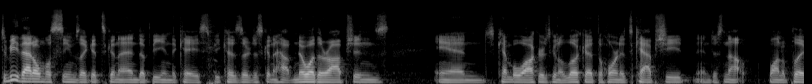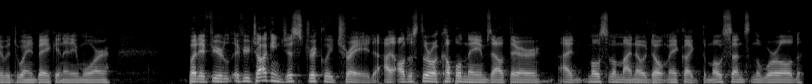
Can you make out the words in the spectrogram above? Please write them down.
To me, that almost seems like it's going to end up being the case because they're just going to have no other options, and Kemba Walker is going to look at the Hornets cap sheet and just not want to play with Dwayne Bacon anymore. But if you're if you're talking just strictly trade, I, I'll just throw a couple names out there. I most of them I know don't make like the most sense in the world.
